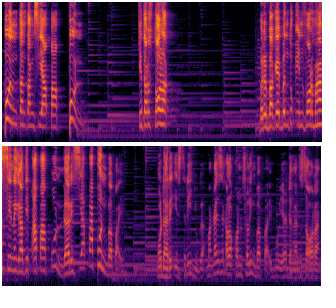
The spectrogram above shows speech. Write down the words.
pun tentang siapa pun. Kita harus tolak. Berbagai bentuk informasi negatif apa pun dari siapa pun Bapak Ibu. Mau dari istri juga. Makanya kalau konseling Bapak Ibu ya dengan seseorang.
